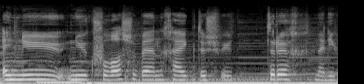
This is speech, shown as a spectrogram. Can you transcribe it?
En nu, nu ik volwassen ben, ga ik dus weer terug naar die,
